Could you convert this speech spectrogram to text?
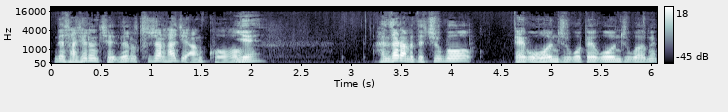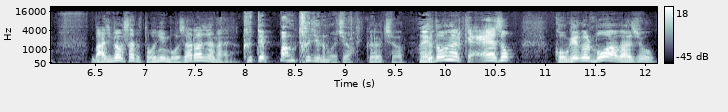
근데 사실은 제대로 투자를 하지 않고 예. 한 사람한테 주고 105원 주고 105원 주고 하면 마지막 살에 돈이 모자라잖아요. 그때 빵 터지는 거죠. 그렇죠. 네. 그 돈을 계속 고객을 모아 가지고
